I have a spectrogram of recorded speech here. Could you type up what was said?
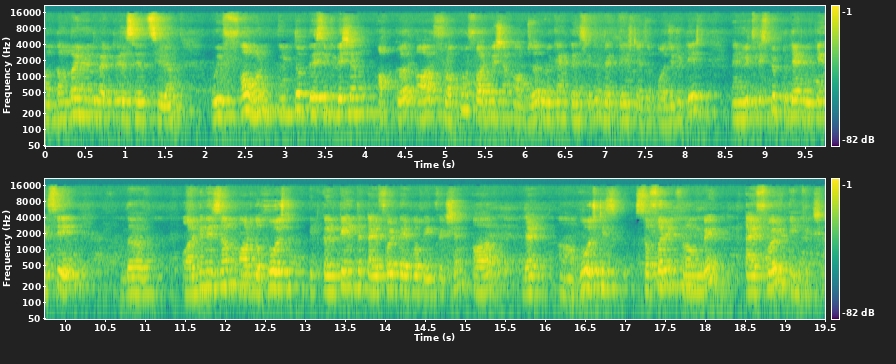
uh, combine with the bacterial cell serum, we found if the precipitation occur or floccule formation observed, we can consider that test as a positive test. And with respect to that we can say the organism or the host it contains the typhoid type of infection or that uh, host is suffering from a typhoid infection.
